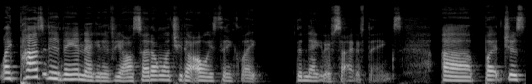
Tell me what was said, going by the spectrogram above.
like positive and negative, y'all. So I don't want you to always think like the negative side of things, uh, but just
